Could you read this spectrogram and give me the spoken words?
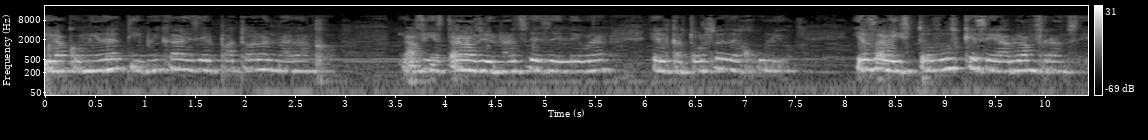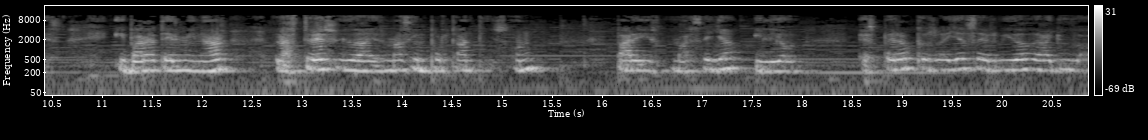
y la comida típica es el pato a la naranja. La fiesta nacional se celebra el 14 de julio. Ya sabéis todos que se hablan francés. Y para terminar, las tres ciudades más importantes son París, Marsella y Lyon. Espero que os haya servido de ayuda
